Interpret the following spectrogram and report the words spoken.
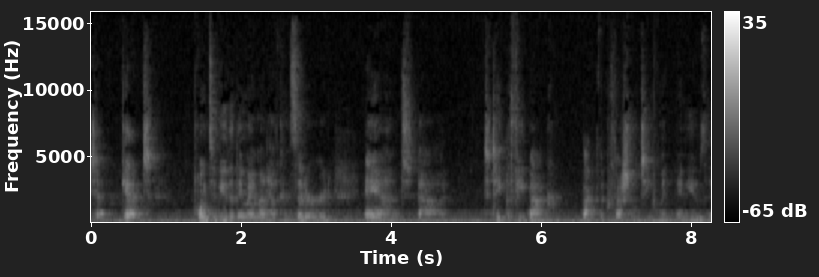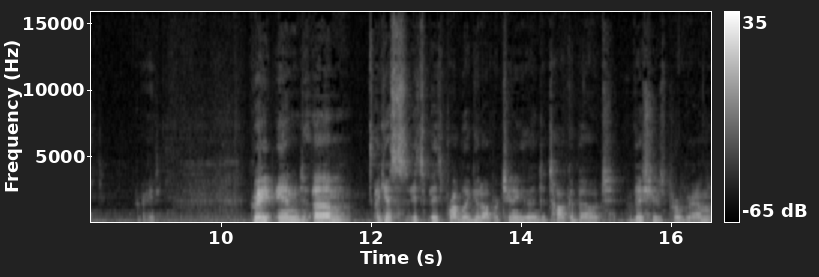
to get points of view that they may not have considered and uh, to take the feedback back to the professional team and, and use it. Great. Great. And um, I guess it's, it's probably a good opportunity then to talk about this year's program.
